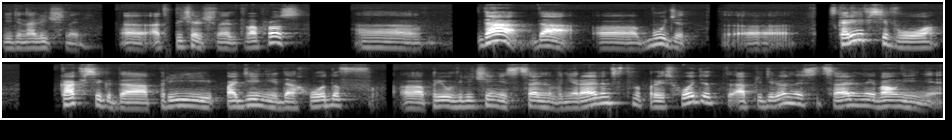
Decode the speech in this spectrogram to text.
единоличный э, отвечающий на этот вопрос, да, да, э, будет. Э, скорее всего, как всегда, при падении доходов, э, при увеличении социального неравенства происходят определенные социальные волнения.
